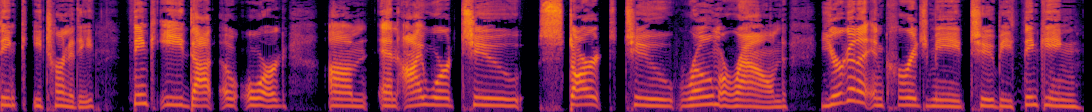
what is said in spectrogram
Think Eternity, thinke.org, um, and I were to start to roam around, you're going to encourage me to be thinking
